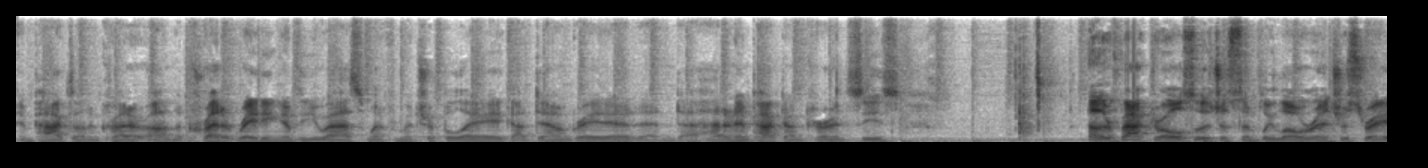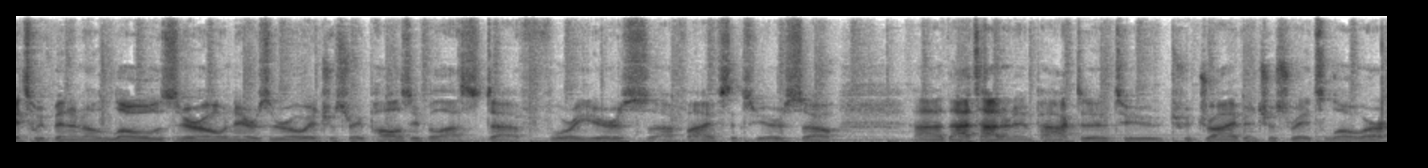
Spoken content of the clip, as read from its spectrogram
impact on the credit on the credit rating of the U.S. Went from a AAA, got downgraded, and uh, had an impact on currencies. Other factor also is just simply lower interest rates. We've been in a low zero, near zero interest rate policy for the last uh, four years, uh, five, six years. So uh, that's had an impact to, to, to, drive interest rates lower.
